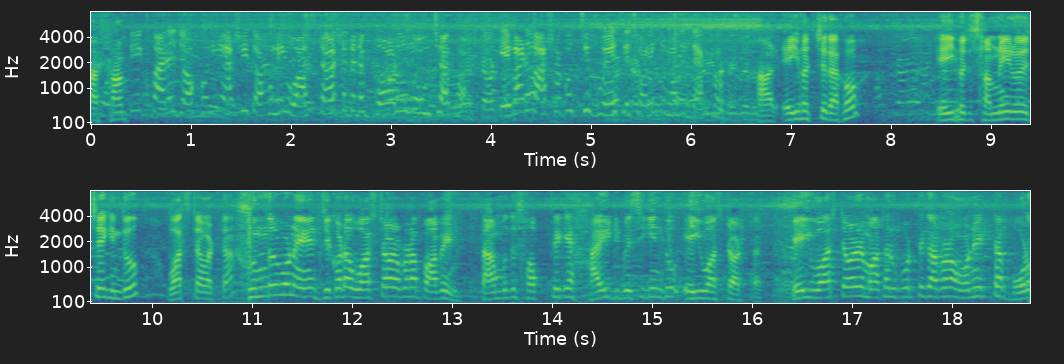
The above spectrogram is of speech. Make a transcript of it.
আর প্রত্যেকবারে যখনই আসি তখনই ওয়াচ টাওয়ারটাতে একটা বড় মৌচাক হয়। এবারেও আশা করছি হয়েছে চলো তোমাদের দেখাবো। আর এই হচ্ছে দেখো এই হচ্ছে সামনেই রয়েছে কিন্তু ওয়াচ টাওয়ারটা সুন্দরবনে যে কটা ওয়াচ টাওয়ার আপনারা পাবেন, তার মধ্যে সব থেকে হাইট বেশি কিন্তু এই ওয়াচ টাওয়ারটা এই ওয়াচ টাওয়ারের মাথার উপর থেকে আপনারা অনেকটা বড়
